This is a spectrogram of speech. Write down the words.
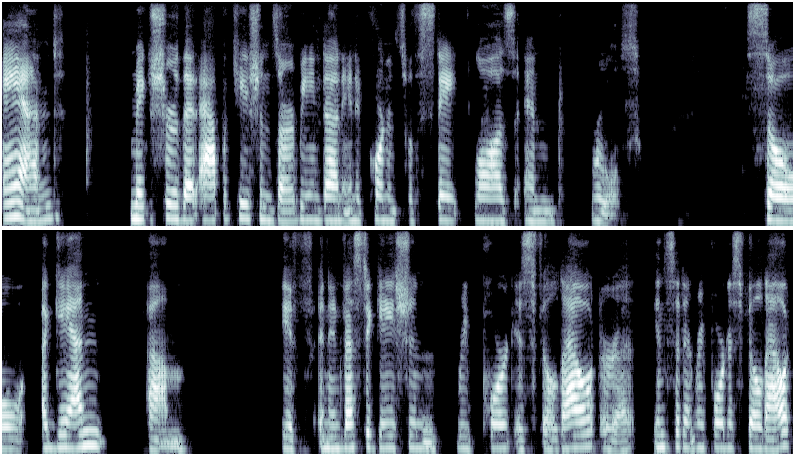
and make sure that applications are being done in accordance with state laws and rules. So again, um, if an investigation report is filled out or an incident report is filled out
